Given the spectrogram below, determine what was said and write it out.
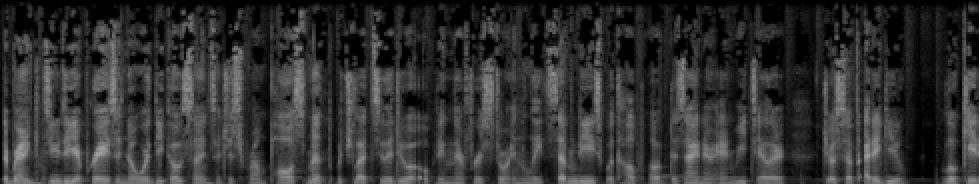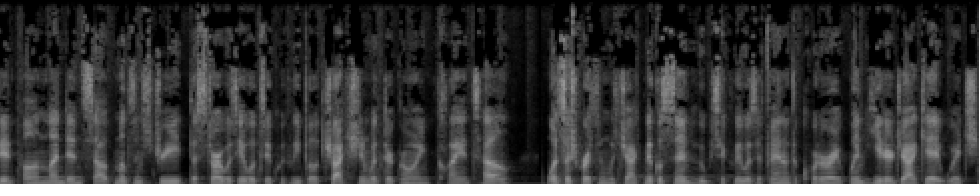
The brand continued to get praise and noteworthy cosigns such as from Paul Smith, which led to the duo opening their first store in the late 70s with help of designer and retailer Joseph Ettedgui. Located on London's South Molton Street, the store was able to quickly build traction with their growing clientele. One such person was Jack Nicholson, who particularly was a fan of the corduroy wind heater jacket, which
